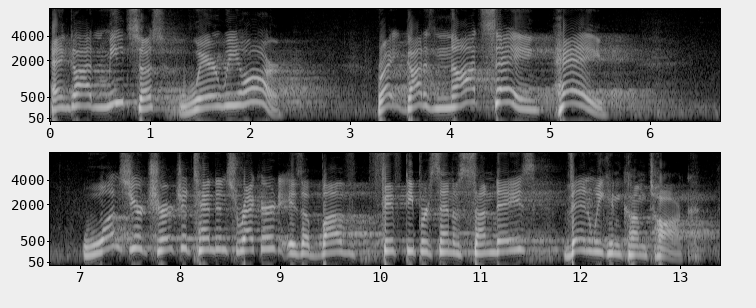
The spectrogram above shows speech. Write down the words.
And God meets us where we are. Right? God is not saying, hey, once your church attendance record is above 50% of Sundays, then we can come talk.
